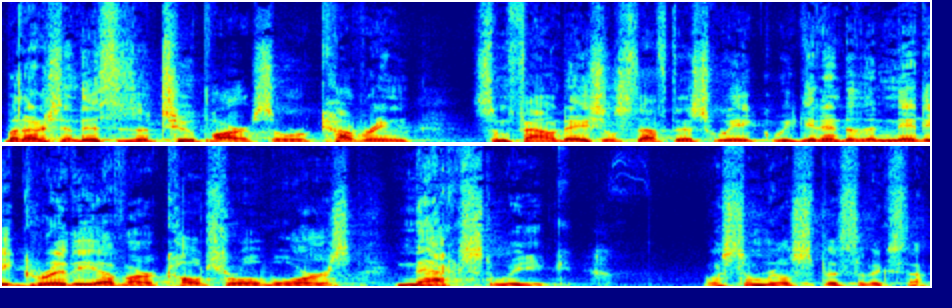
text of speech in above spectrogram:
But understand, this is a two part. So we're covering some foundational stuff this week. We get into the nitty gritty of our cultural wars next week with some real specific stuff.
